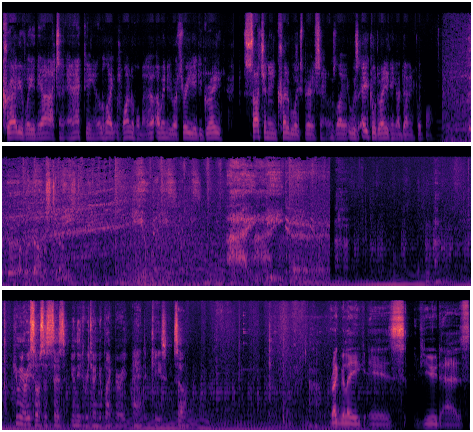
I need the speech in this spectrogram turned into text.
creatively in the arts and, and, acting. And it was like it was wonderful, man. I, I went into a three year degree. Such an incredible experience, Sam. It was like it was equal to anything I'd done in football. The girl belongs to me. Humans. I need Human Resources says you'll need to return your BlackBerry and keys. So. Uh-huh. Rugby league is viewed as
